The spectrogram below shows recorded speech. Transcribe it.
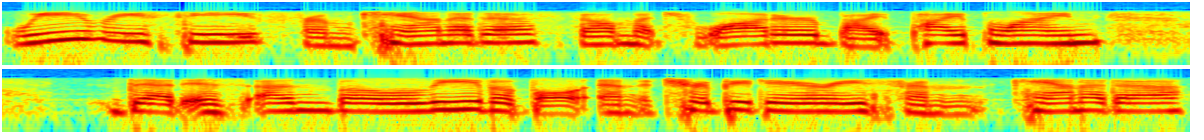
We receive from Canada so much water by pipeline that is unbelievable and tributaries from Canada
